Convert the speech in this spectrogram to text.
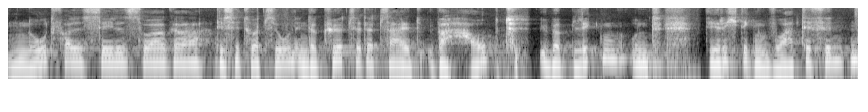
Notfallseelsorger die Situation in der Kürze der Zeit überhaupt überblicken und die richtigen Worte finden?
